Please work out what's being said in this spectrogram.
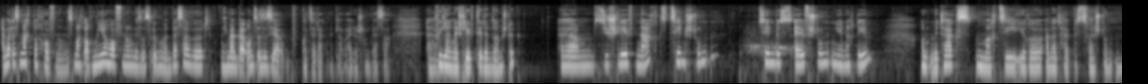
Aber das macht doch Hoffnung. Das macht auch mir Hoffnung, dass es irgendwann besser wird. Ich meine, bei uns ist es ja Gott sei Dank mittlerweile schon besser. Wie lange schläft sie denn so am Stück? Ähm, sie schläft nachts zehn Stunden, zehn bis elf Stunden, je nachdem. Und mittags macht sie ihre anderthalb bis zwei Stunden.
